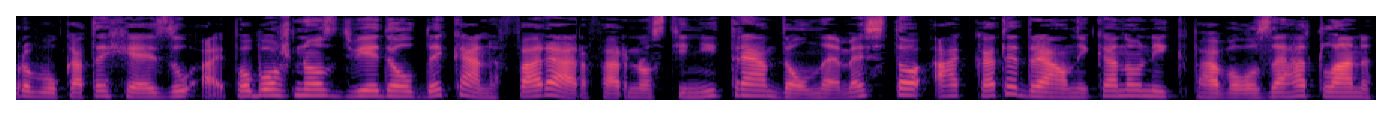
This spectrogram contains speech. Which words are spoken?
Prvú katechézu aj pobožnosť viedol dekan farár farnosti Nitra, Dolné mesto a katedrálny kanonik Pavol Zahatlan.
